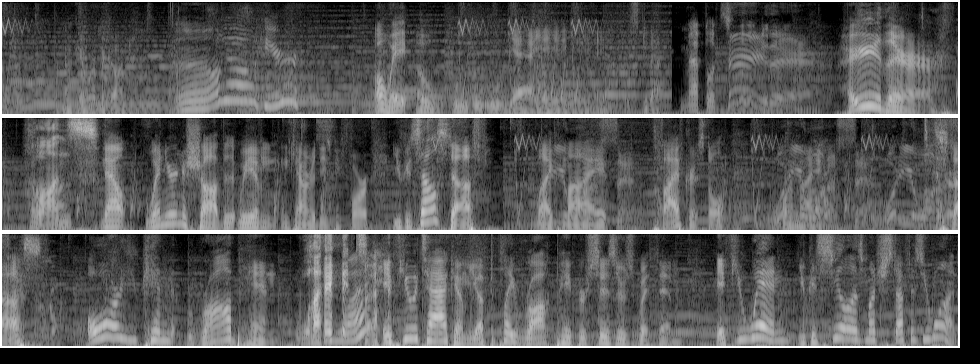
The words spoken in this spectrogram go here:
Okay, where am I going? Uh, I'll go here. Oh wait. Oh, ooh, ooh, ooh. Yeah, yeah, yeah, yeah, yeah, yeah. Let's do that. Map looks a little Hey there! Hey there. Hello, Hans. Now, when you're in a shop, th- we haven't encountered these before. You can sell stuff like my five crystal or my wanna sell? What do you want? stuff, or you can rob him. What? What? if you attack him, you have to play rock, paper, scissors with him. If you win, you can steal as much stuff as you want.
